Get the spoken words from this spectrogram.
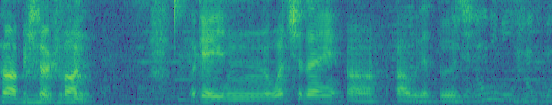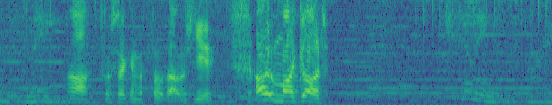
That'd be so fun. Okay, what should I? Oh, I will get boots. An enemy has been slain. Ah, for a second I thought that was you. Oh my god! Killing spree.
